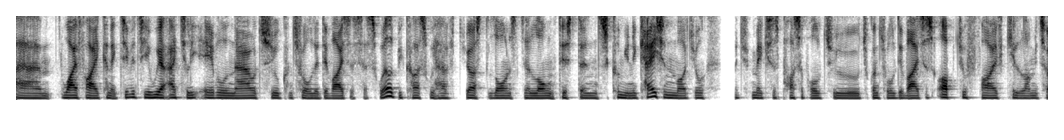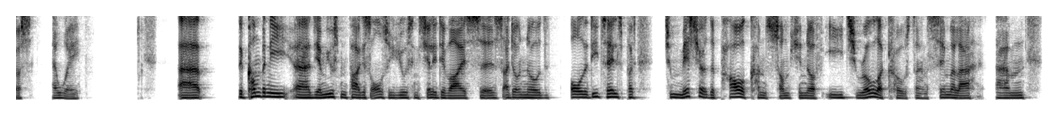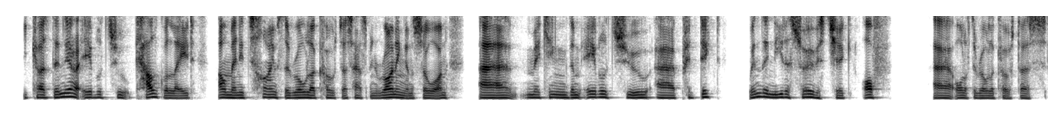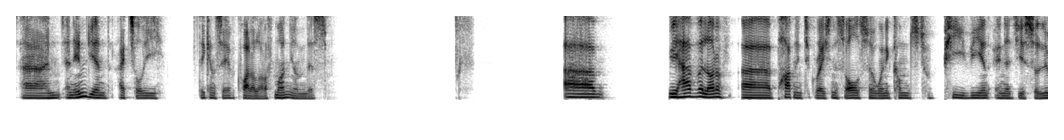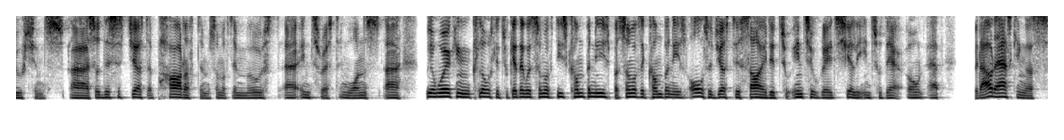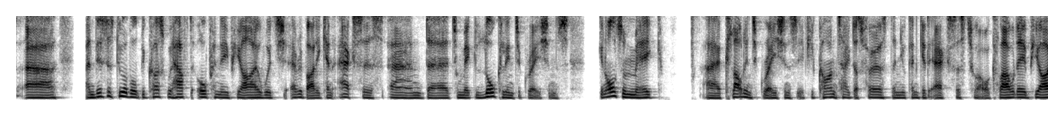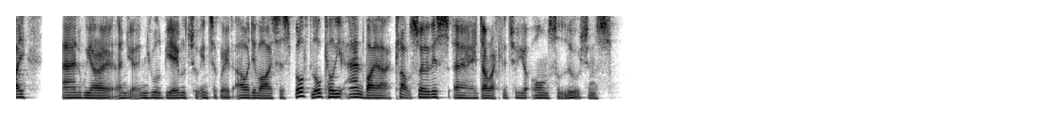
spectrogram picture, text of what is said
um, Wi-Fi connectivity, we are actually able now to control the devices as well because we have just launched the long-distance communication module, which makes it possible to, to control devices up to five kilometers away. Uh, the company, uh, the amusement park, is also using Shelly devices. I don't know the, all the details, but to measure the power consumption of each roller coaster and similar, um, because then they are able to calculate how many times the roller coasters has been running and so on, uh, making them able to uh, predict when they need a service check of uh, all of the roller coasters. Um, and Indian actually, they can save quite a lot of money on this. Um, we have a lot of uh, partner integrations also when it comes to PV and energy solutions. Uh, so this is just a part of them, some of the most uh, interesting ones. Uh, we are working closely together with some of these companies, but some of the companies also just decided to integrate Shelly into their own app without asking us. Uh, and this is doable because we have the open API, which everybody can access and uh, to make local integrations. We can also make uh, cloud integrations. If you contact us first, then you can get access to our cloud API, and we are and you, and you will be able to integrate our devices both locally and via cloud service uh, directly to your own solutions.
